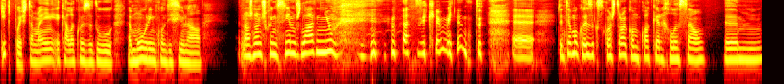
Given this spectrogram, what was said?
e depois também aquela coisa do amor incondicional. Nós não nos conhecíamos de lado nenhum, basicamente. Uh, portanto, é uma coisa que se constrói como qualquer relação. Um,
